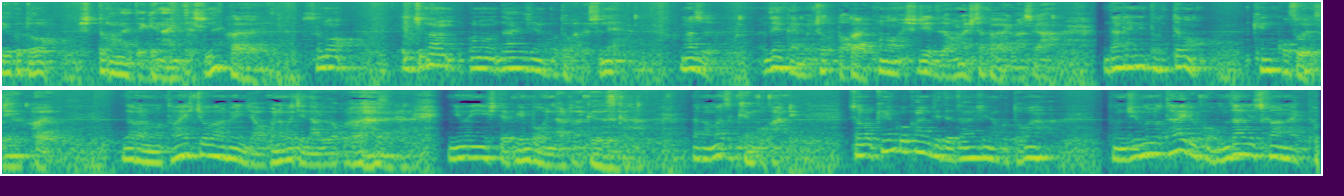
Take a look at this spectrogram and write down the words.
いうことを知っとかないといけないんですね、はい、その一番この大事なことはですねまず前回もちょっとこのシリーズでお話したと思いますが、はい、誰にとっても健康管理、ね。はい、だからもう体調悪いんじゃお金持ちになるどころか、入院して貧乏になるだけですから。だからまず健康管理。その健康管理で大事なことは自分の体力を無駄に使わないと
